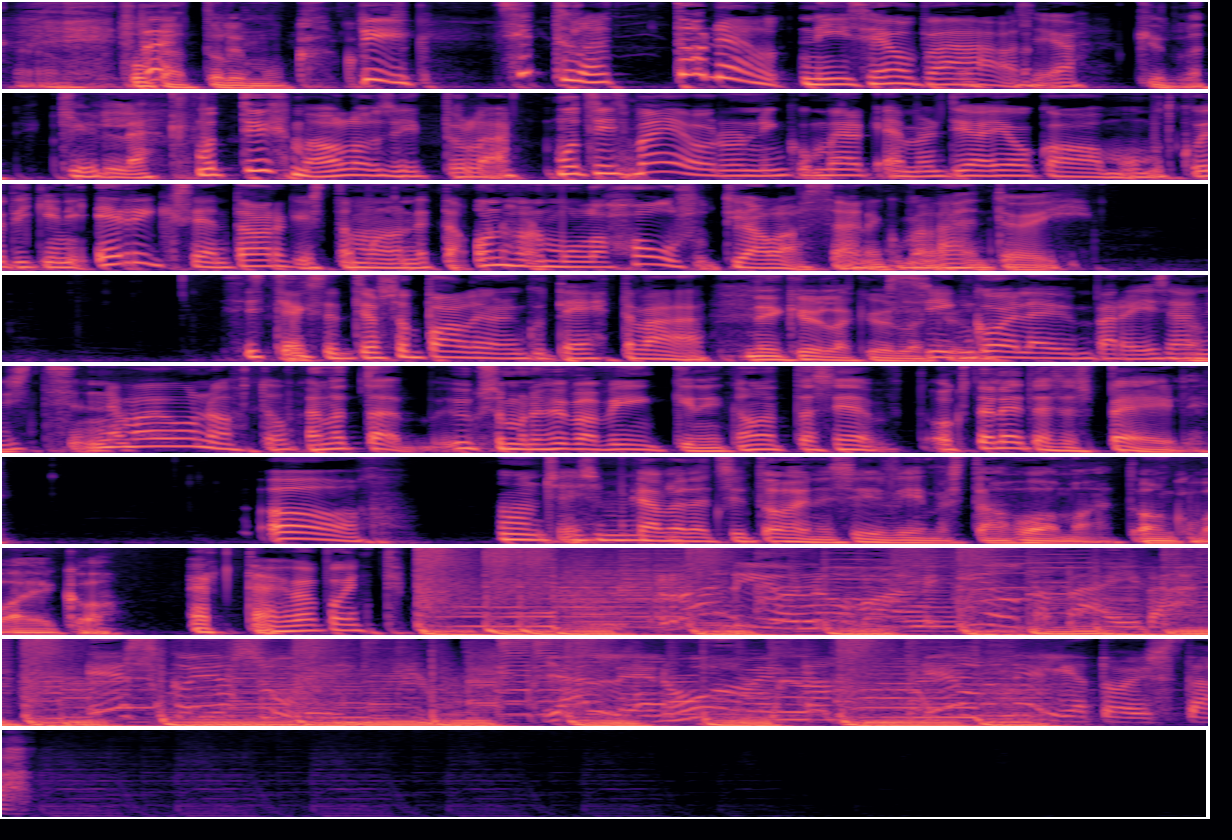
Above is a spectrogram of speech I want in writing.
Kukat tuli mukaan. Niin, sitten tulee todella, niin se on pääasia. Kyllä. Kyllä, mutta tyhmä olo siitä tulee. Mutta siis mä joudun niin kuin melkein, en mä nyt ihan joka aamu, mutta kuitenkin niin erikseen tarkistamaan, että onhan mulla housut jalassa ennen kuin mä lähden töihin. Siis tiedätkö, että jos on paljon niin kuin tehtävää Niin kyllä, kyllä. sinkoille ympäriinsä, niin sit ne voi unohtua. Kannattaa, yksi semmoinen hyvä vinkki, niin kannattaa siihen, onko teillä eteen se speili? Oh, on se semmoinen Kävelet siitä ohi, niin siinä viimeistään huomaa, että onko vaikoa. erittäin hyvä pointti. Radio Novan iltapäivä. Esko ja Suvi. Jälleen huomenna kello 14.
